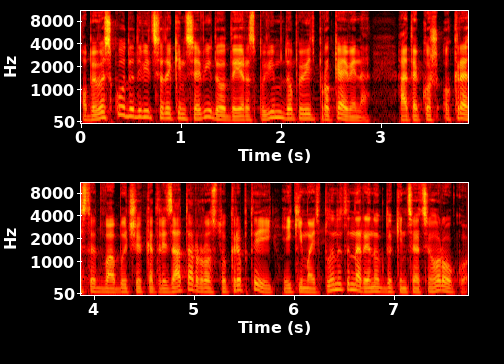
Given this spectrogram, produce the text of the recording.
Обов'язково додивіться до кінця відео, де я розповім доповідь про Кевіна, а також окреслю два бичих каталізатор росту крипти, які мають вплинути на ринок до кінця цього року.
